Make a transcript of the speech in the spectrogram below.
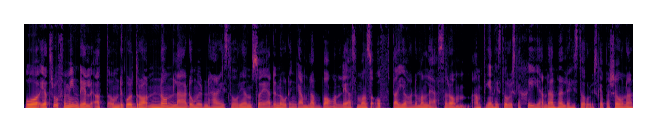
Och jag tror för min del att om det går att dra någon lärdom ur den här historien så är det nog den gamla vanliga som man så ofta gör när man läser om antingen historiska skeenden eller historiska personer.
